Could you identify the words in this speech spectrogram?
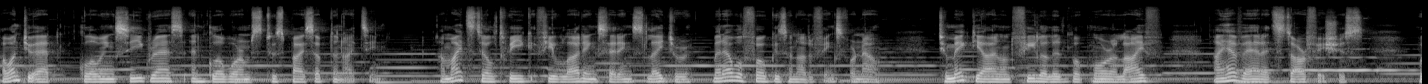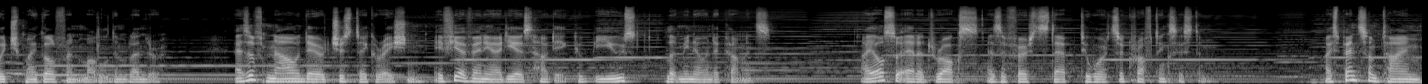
I want to add glowing seagrass and glowworms to spice up the night scene. I might still tweak a few lighting settings later, but I will focus on other things for now. To make the island feel a little bit more alive, I have added starfishes, which my girlfriend modeled in Blender. As of now, they are just decoration. If you have any ideas how they could be used, let me know in the comments. I also added rocks as a first step towards a crafting system. I spent some time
